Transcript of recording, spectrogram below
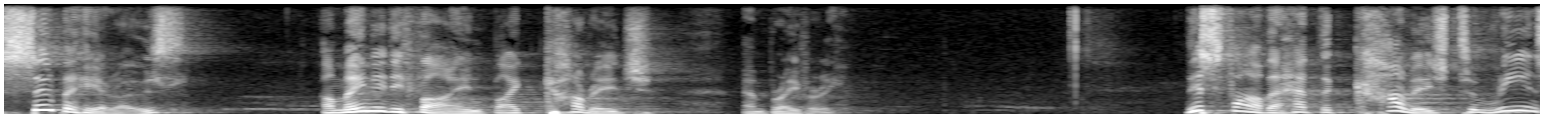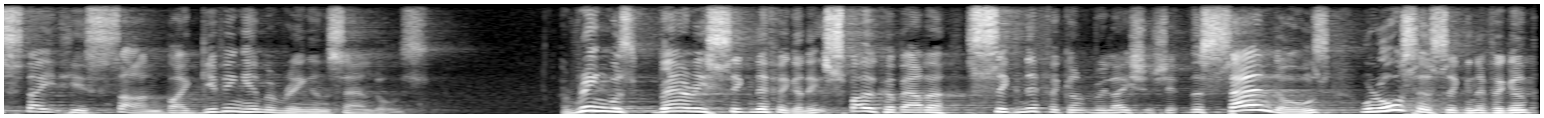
Superheroes are mainly defined by courage and bravery. This father had the courage to reinstate his son by giving him a ring and sandals. A ring was very significant. It spoke about a significant relationship. The sandals were also significant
